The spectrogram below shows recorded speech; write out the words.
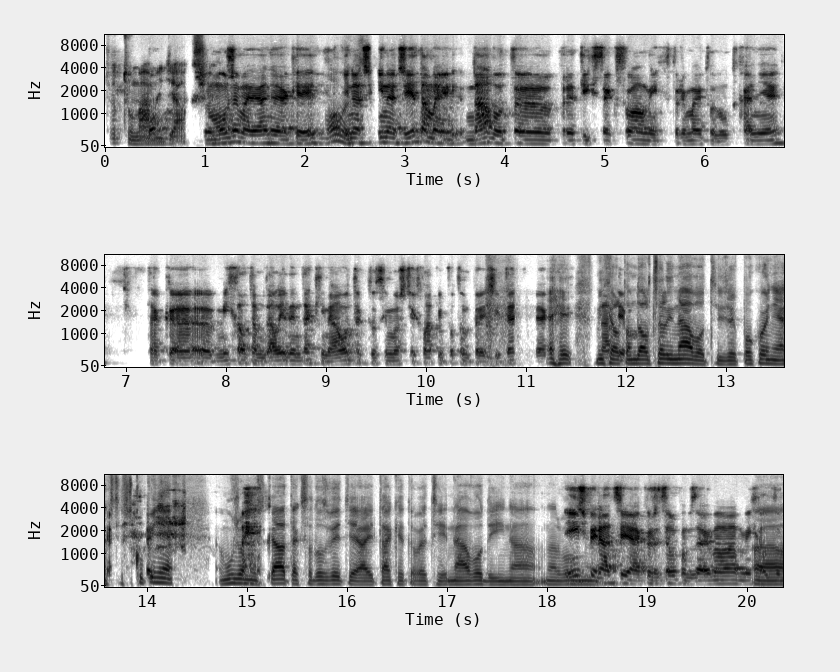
Čo tu máme Mo, ďalšie? No, môžem aj ja nejaké. Ináč, ináč je tam aj návod uh, pre tých sexuálnych, ktorí majú to nutkanie, tak uh, Michal tam dal jeden taký návod, tak to si môžete chlapi potom prečítať. Hey, Michal tam dal celý návod, že pokojne, ak ste v skupine mužom SK, tak sa dozviete aj takéto veci, návody na... na rôzne... Inšpirácia, akože celkom zaujímavá, Michal. To...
